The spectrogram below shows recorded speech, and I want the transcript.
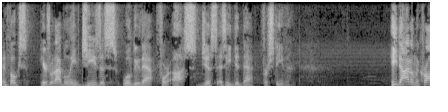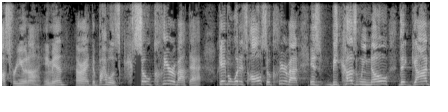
And, folks, here's what I believe Jesus will do that for us just as he did that for Stephen. He died on the cross for you and I. Amen? All right? The Bible is so clear about that. Okay, but what it's also clear about is because we know that God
